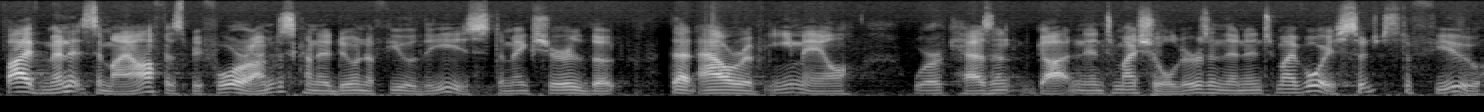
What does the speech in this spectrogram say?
five minutes in my office before, I'm just kind of doing a few of these to make sure that that hour of email work hasn't gotten into my shoulders and then into my voice. So just a few.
